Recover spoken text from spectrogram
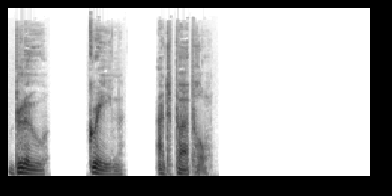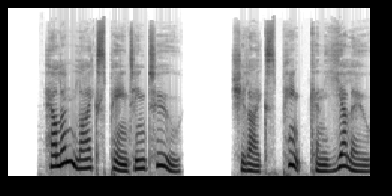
blue, green, and purple. Helen likes painting too. She likes pink and yellow.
